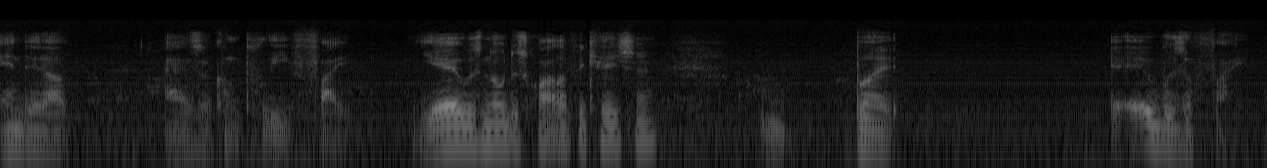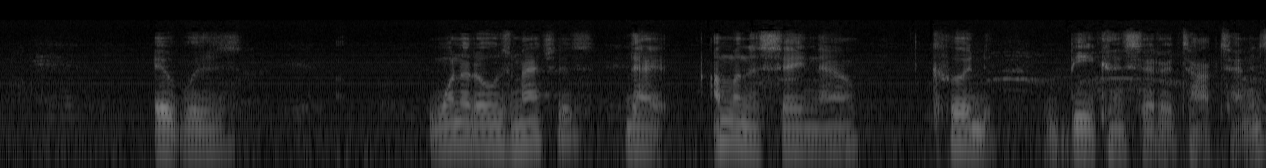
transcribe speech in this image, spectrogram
ended up as a complete fight. Yeah, it was no disqualification, but it was a fight. It was one of those matches that I'm to say now could be considered top 10. It's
